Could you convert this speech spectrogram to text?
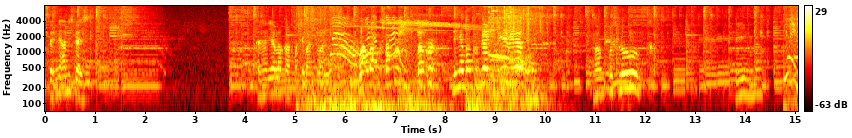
Stage-nya habis guys. Kayaknya dia bakal pakai bantuan. Wah, bangkrut, bangkrut, bangkrut. Dia bangkrut guys. Ini bilang. Mampus lu. Menang. Win.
